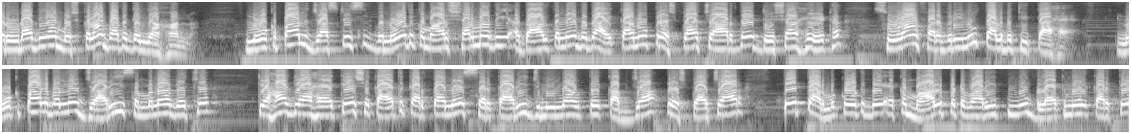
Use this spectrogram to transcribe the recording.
ਅਰੋੜਾ ਦੀਆਂ ਮੁਸ਼ਕਲਾਂ ਵੱਧ ਗਈਆਂ ਹਨ। ਲੋਕਪਾਲ ਜਸਟਿਸ ਵਿਨੋਦ ਕੁਮਾਰ ਸ਼ਰਮਾ ਦੀ ਅਦਾਲਤ ਨੇ ਵਿਧਾਇਕਾਂ ਨੂੰ ਭ੍ਰਿਸ਼ਟਾਚਾਰ ਦੇ ਦੋਸ਼ਾਂ ਹੇਠ 16 ਫਰਵਰੀ ਨੂੰ ਤਲਬ ਕੀਤਾ ਹੈ। ਲੋਕਪਾਲ ਵੱਲੋਂ ਜਾਰੀ ਸੰਮਨਾ ਵਿੱਚ ਕਿਹਾ ਗਿਆ ਹੈ ਕਿ ਸ਼ਿਕਾਇਤਕਰਤਾ ਨੇ ਸਰਕਾਰੀ ਜ਼ਮੀਨਾਂ ਉੱਤੇ ਕਬਜ਼ਾ, ਭ੍ਰਿਸ਼ਟਾਚਾਰ ਤੇ ਧਰਮਕੋਟ ਦੇ ਇੱਕ ਮਾਲ ਪਟਵਾਰੀ ਨੂੰ ਬਲੈਕਮੇਲ ਕਰਕੇ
